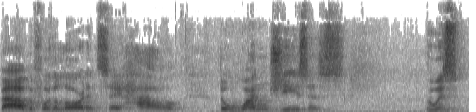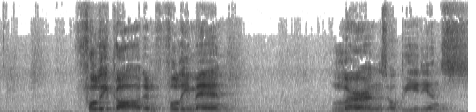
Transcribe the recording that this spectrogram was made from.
bow before the Lord and say, How the one Jesus who is fully God and fully man learns obedience.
